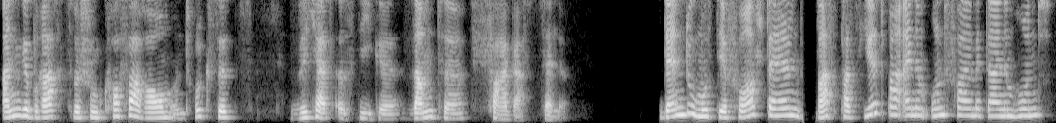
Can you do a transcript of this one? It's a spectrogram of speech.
Angebracht zwischen Kofferraum und Rücksitz sichert es die gesamte Fahrgastzelle. Denn du musst dir vorstellen, was passiert bei einem Unfall mit deinem Hund?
